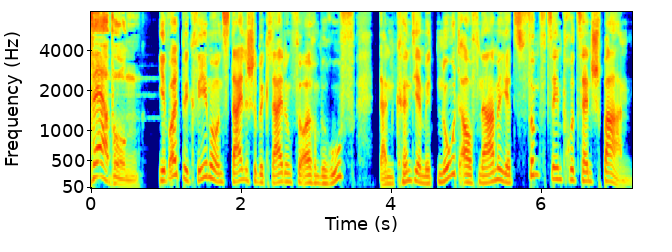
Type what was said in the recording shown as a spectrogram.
Werbung. Ihr wollt bequeme und stylische Bekleidung für euren Beruf? Dann könnt ihr mit Notaufnahme jetzt 15% sparen.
